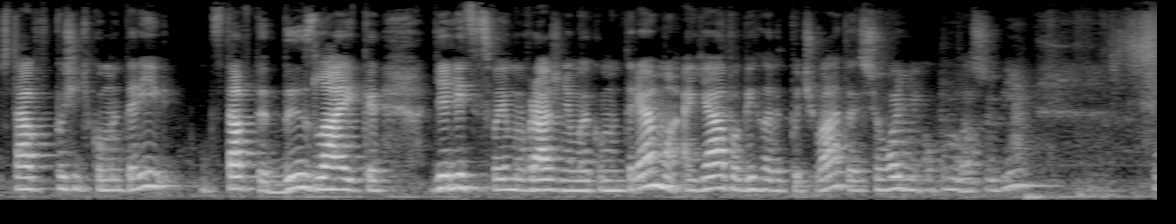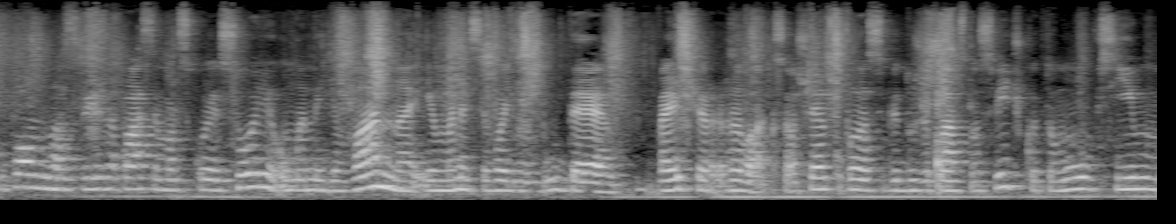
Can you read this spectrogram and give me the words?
став, пишіть коментарі, ставте дизлайки, діліться своїми враженнями і коментарями. А я побігла відпочивати. Сьогодні купила собі Поповнила свої запаси морської солі. У мене є ванна, і в мене сьогодні буде вечір релаксу. А ще я купила собі дуже класну свічку, тому всім.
